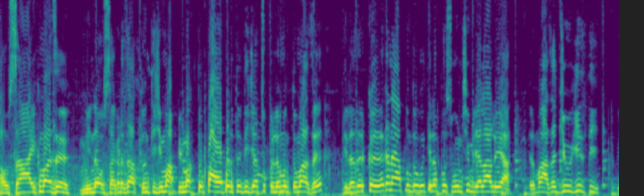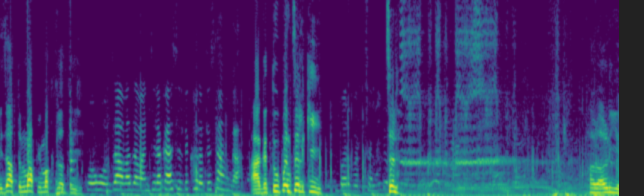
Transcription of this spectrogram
हौसा ऐक माझं. मी नवसाकडे जातो आणि तिची माफी मागतो पाया पडतो तिच्या चुकलं म्हणतो माझं. तिला जर कळलं का नाही आपण दोघं तिला फसवून शिमल्याला आलोया. तर माझा जीव गेल ती मी जातो आणि माफी मागतो जातो तिची. हो हो जावा जावा. आणि तिला काय असेल ते खरं ते सांगा. अगं तू पण चल की. बर बर चला. चल. हळूहळू ये.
